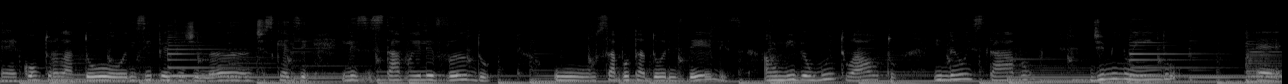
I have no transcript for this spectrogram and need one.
é, controladores, hipervigilantes, quer dizer, eles estavam elevando os sabotadores deles a um nível muito alto e não estavam diminuindo, é,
